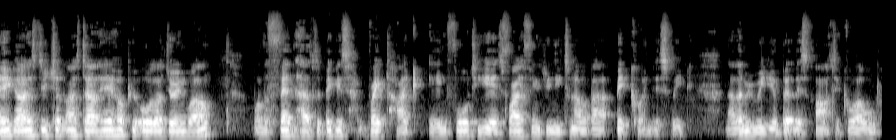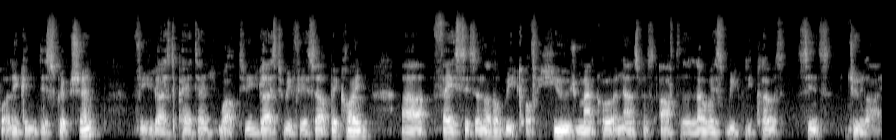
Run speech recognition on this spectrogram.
Hey guys, Digital Lifestyle here. Hope you all are doing well. Well, the Fed has the biggest rate hike in 40 years. Five things you need to know about Bitcoin this week. Now, let me read you a bit of this article. I will put a link in the description for you guys to pay attention. Well, to you guys to read for yourself. Bitcoin uh, faces another week of huge macro announcements after the lowest weekly close since July.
